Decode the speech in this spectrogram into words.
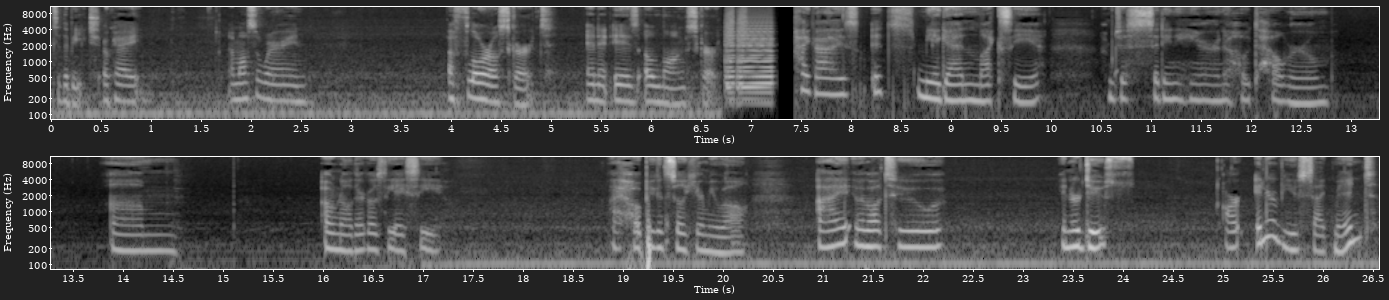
to the beach, okay? I'm also wearing a floral skirt, and it is a long skirt. Hi guys, it's me again, Lexie. I'm just sitting here in a hotel room. Um Oh no, there goes the AC. I hope you can still hear me well. I am about to introduce our interview segment.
